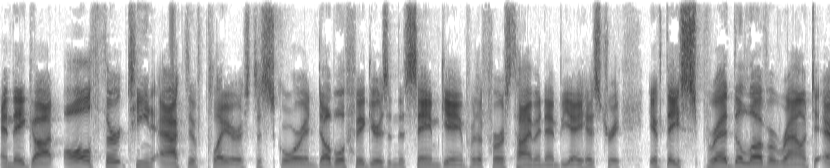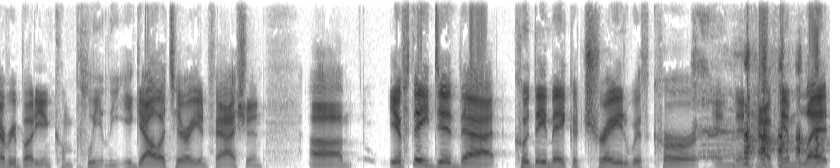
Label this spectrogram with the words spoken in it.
and they got all 13 active players to score in double figures in the same game for the first time in NBA history? If they spread the love around to everybody in completely egalitarian fashion, um, if they did that, could they make a trade with Kerr and then have him let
